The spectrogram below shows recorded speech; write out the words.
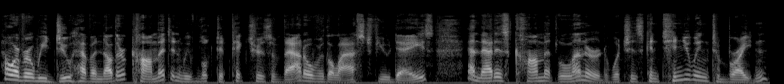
However, we do have another comet and we've looked at pictures of that over the last few days. And that is Comet Leonard, which is continuing to brighten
